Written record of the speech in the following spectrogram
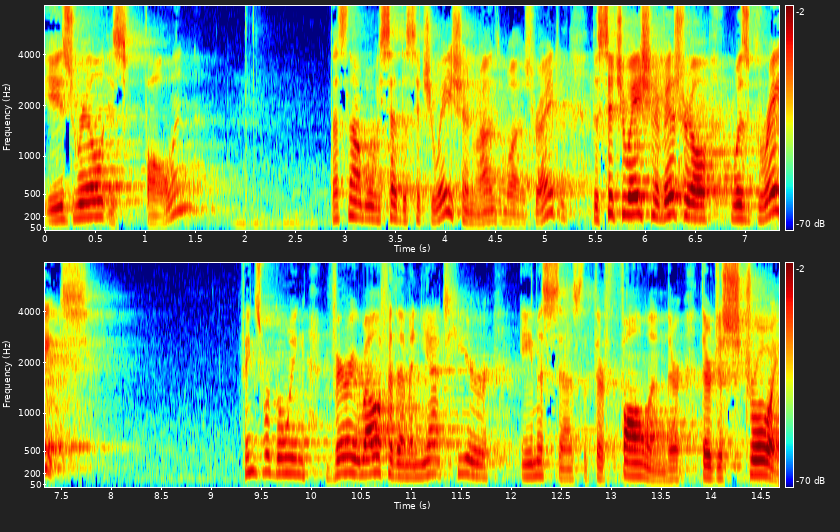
Israel is fallen? That's not what we said the situation was, right? The situation of Israel was great. Things were going very well for them, and yet here Amos says that they're fallen, they're, they're destroyed.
